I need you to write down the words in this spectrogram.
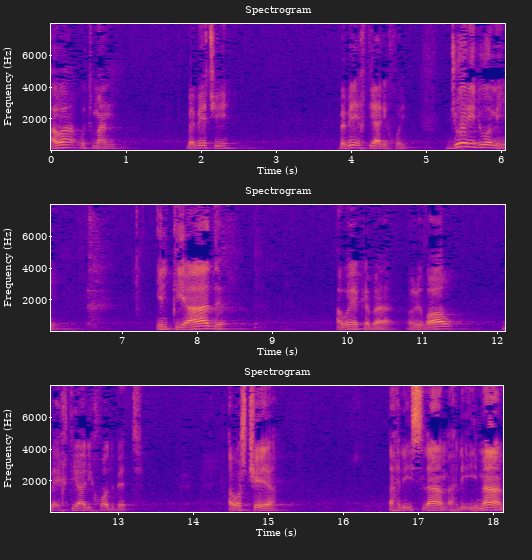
ئەوە وتمان بەبێکی بەبێ اختیاری خۆی جۆری دووەمی ئینقیاد ئەوەیە کە بە ڕێڵاو بە اختیاری خۆت بێت ئەوەش چێە ئەهلی ئیسلام ئەهلی ئیمان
